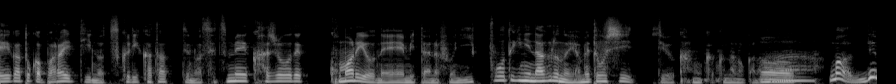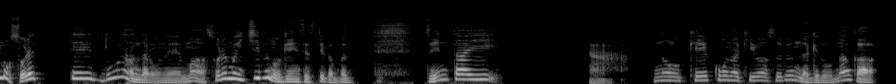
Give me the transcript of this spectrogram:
映画とかバラエティの作り方っていうのは説明過剰で困るよねみたいな風に一方的に殴るのやめてほしいっていう感覚なのかな。まあでもそれってどうなんだろうね。まあそれも一部の言説っていうか、まあ、全体あの傾向な気はするんだけど、なんか、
